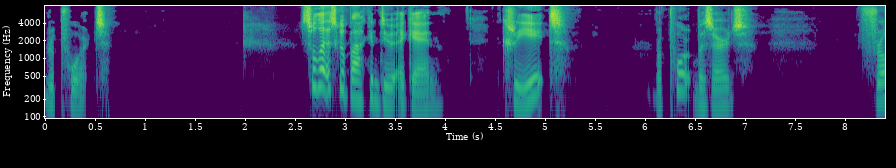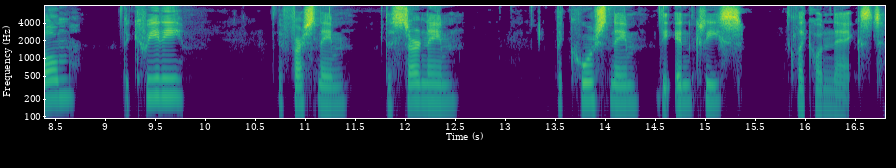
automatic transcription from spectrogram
report. So let's go back and do it again. Create report wizard from the query the first name, the surname, the course name, the increase, click on Next.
